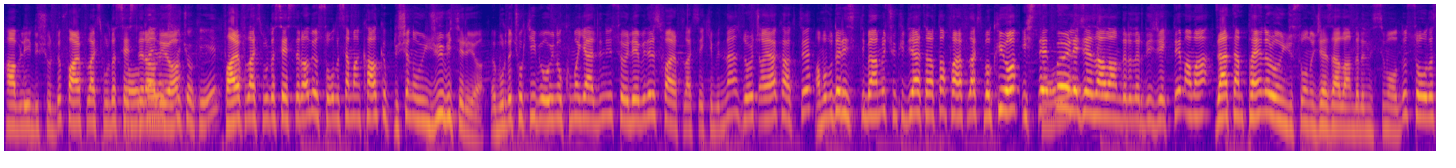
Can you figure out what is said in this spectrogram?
Havli'yi düşürdü. Fireflux burada sesleri Sol alıyor. Çok iyi. Fireflux burada sesleri alıyor. Solus hemen kalkıp düşen oyuncuyu bitiriyor. Ve burada çok iyi bir oyun okuma geldiğini söyleyebiliriz Fireflux ekibinden. Zorch ayağa kalktı. Ama bu da riskli bir hamle çünkü diğer taraftan Fireflux bakıyor. İşte Solus. böyle cezalandırılır diyecektim ama zaten Pioneer oyuncusu onu cezalandıran isim oldu. Solus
